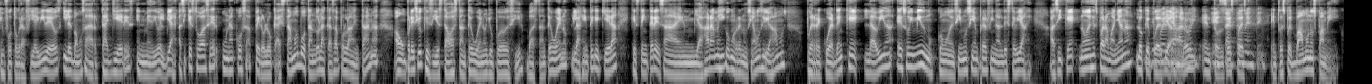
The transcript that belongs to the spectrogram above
en fotografía y videos y les vamos a dar talleres en medio del viaje. Así que esto va a ser una cosa pero loca. Estamos botando la casa por la ventana a un precio que sí está bastante bueno, yo puedo decir, bastante bueno. La gente que quiera, que esté interesada en viajar a México con Renunciamos y Viajamos, pues recuerden que la vida es hoy mismo, como decimos siempre al final de este viaje. Así que no dejes para mañana lo que, puedes, viajar, hoy. Entonces, pues, entonces, pues vámonos para México.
